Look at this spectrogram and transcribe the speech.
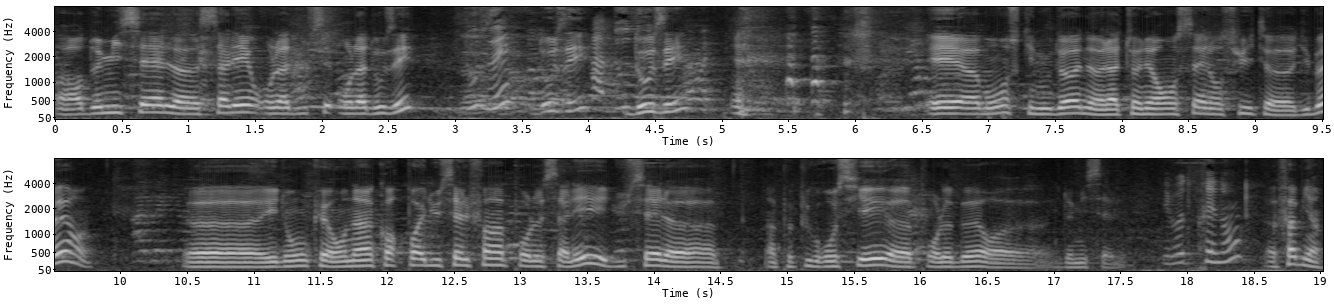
Alors demi-sel euh, salé, on l'a on l'a dosé. Dosé Dosé. Ah, dosé. Ah, et euh, bon, ce qui nous donne la teneur en sel ensuite euh, du beurre. et donc on a incorporé du sel fin pour le salé et du sel un peu plus grossier pour le beurre demi-sel. Et votre prénom euh, Fabien.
